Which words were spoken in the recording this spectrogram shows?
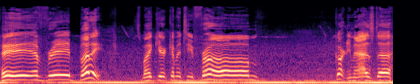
Hey everybody, it's Mike here coming to you from Courtenay Mazda.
